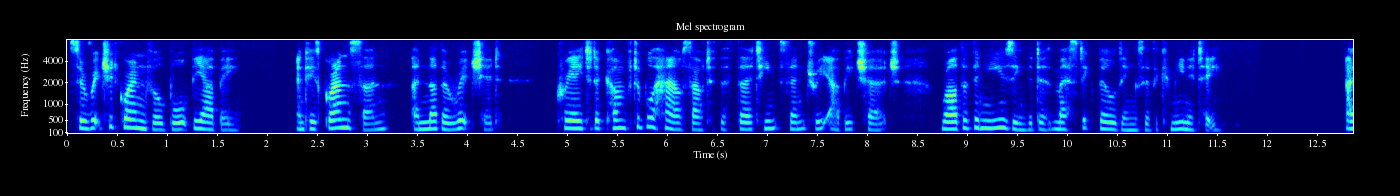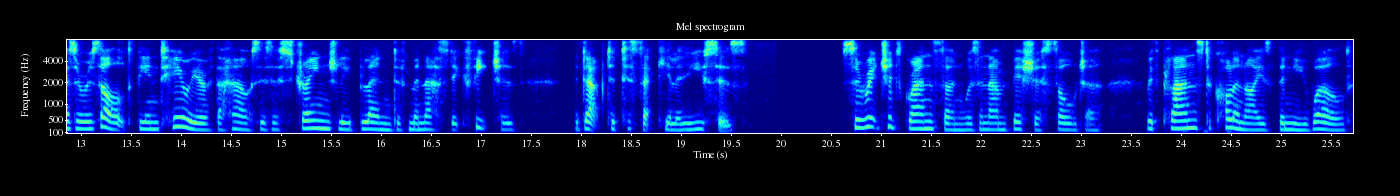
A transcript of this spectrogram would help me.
Sir Richard Grenville bought the abbey, and his grandson, another Richard, created a comfortable house out of the 13th century abbey church rather than using the domestic buildings of the community. As a result, the interior of the house is a strangely blend of monastic features adapted to secular uses. Sir Richard's grandson was an ambitious soldier with plans to colonize the New World,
